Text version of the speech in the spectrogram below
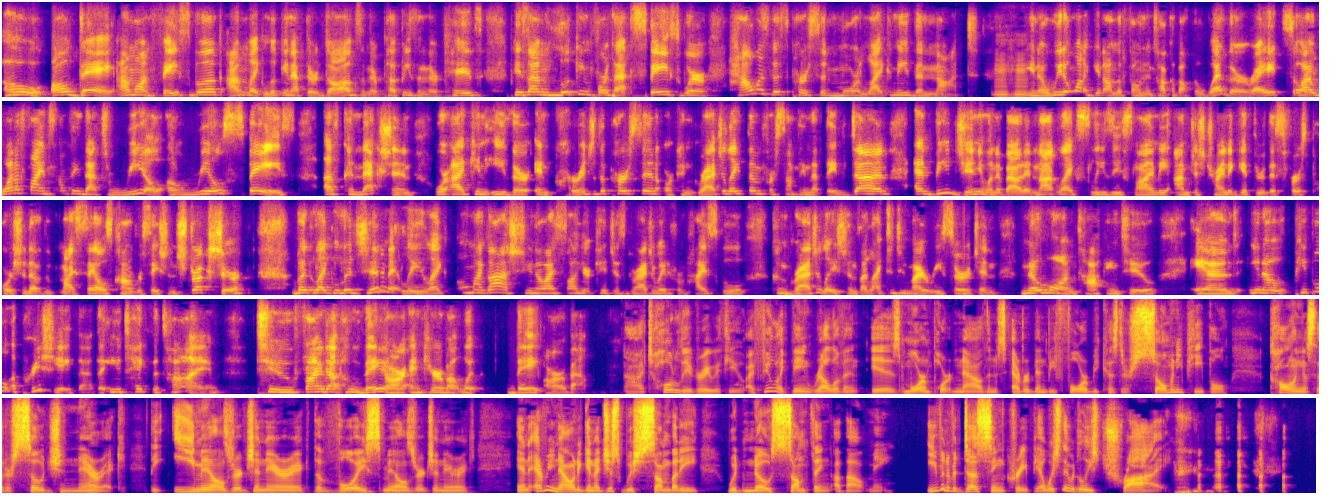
Oh, all day. I'm on Facebook. I'm like looking at their dogs and their puppies and their kids because I'm looking for that space where how is this person more like me than not? Mm-hmm. You know, we don't want to get on the phone and talk about the weather, right? So right. I want to find something that's real, a real space of connection where I can either encourage the person or congratulate them for something that they've done and be genuine about it, not like sleazy, slimy. I'm just trying to get through this first portion of the, my sales conversation structure, but like legitimately, like, oh my gosh, you know, I saw your kid just graduated from high school. Congratulations. I like to do my research and know who I'm talking to. And, you know, people appreciate that, that you take the time to find out who they are and care about what they are about. I totally agree with you. I feel like being relevant is more important now than it's ever been before because there's so many people calling us that are so generic. The emails are generic, the voicemails mm-hmm. are generic. And every now and again, I just wish somebody would know something about me, even if it does seem creepy. I wish they would at least try.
